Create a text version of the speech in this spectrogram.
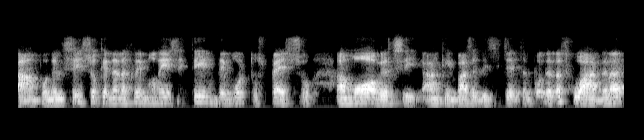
campo, nel senso che nella Cremonese tende molto spesso a muoversi anche in base alle esigenze un po' della squadra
